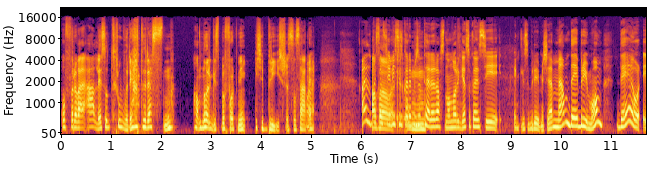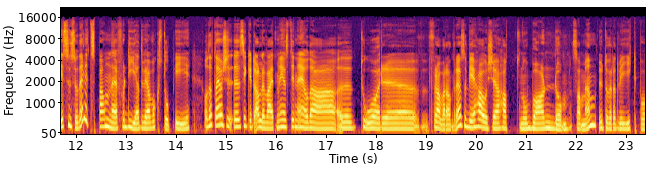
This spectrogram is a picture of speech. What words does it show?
og for å være ærlig, så tror jeg at resten av Norges befolkning ikke bryr seg så særlig. Nei, du Altså, kan si, Hvis vi skal representere resten av Norge, så kan vi si egentlig så bryr jeg meg ikke. Men det jeg bryr meg om, det er jo, jeg syns jo det er litt spennende fordi at vi har vokst opp i Og dette er jo ikke eh, sikkert alle vet, men jeg og Stine er jo da eh, to år eh, fra hverandre, så vi har jo ikke hatt noe barndom sammen, utover at vi gikk på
